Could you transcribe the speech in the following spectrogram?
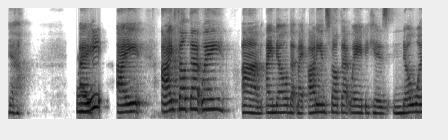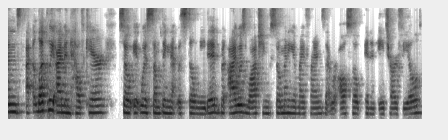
Yeah. yeah. Right? I, I I felt that way. Um, I know that my audience felt that way because no one's, luckily, I'm in healthcare. So it was something that was still needed. But I was watching so many of my friends that were also in an HR field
